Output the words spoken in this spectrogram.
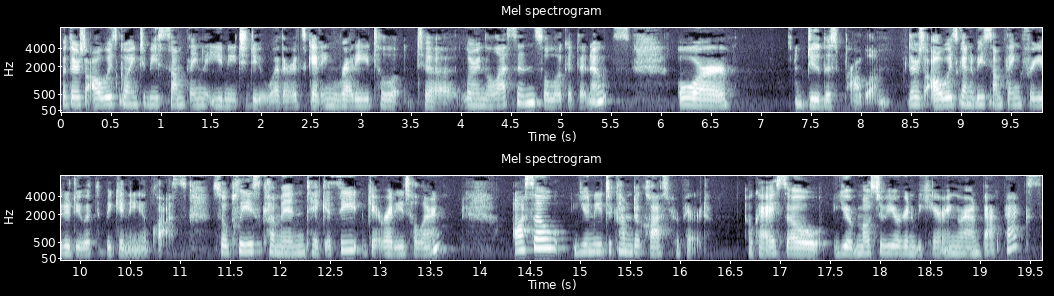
but there's always going to be something that you need to do, whether it's getting ready to to learn the lesson, so look at the notes, or do this problem. There's always going to be something for you to do at the beginning of class. So please come in, take a seat, get ready to learn. Also, you need to come to class prepared. Okay, so you most of you are going to be carrying around backpacks,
